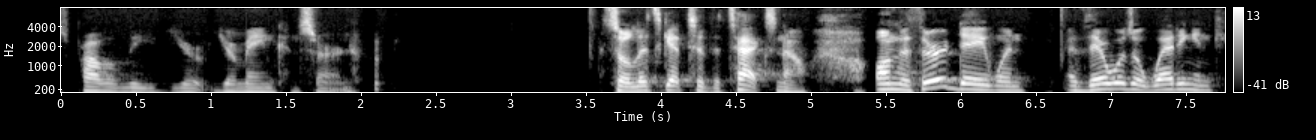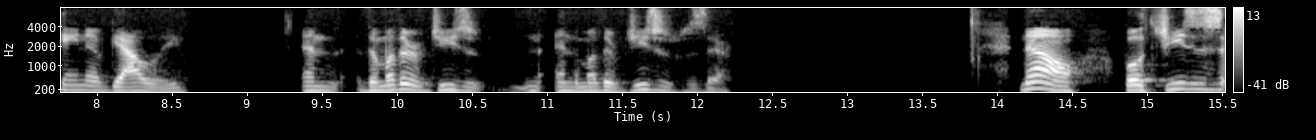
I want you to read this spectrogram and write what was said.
That's probably your, your main concern. so let's get to the text now. On the third day, when there was a wedding in Cana of Galilee, and the mother of Jesus and the mother of Jesus was there. Now, both Jesus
